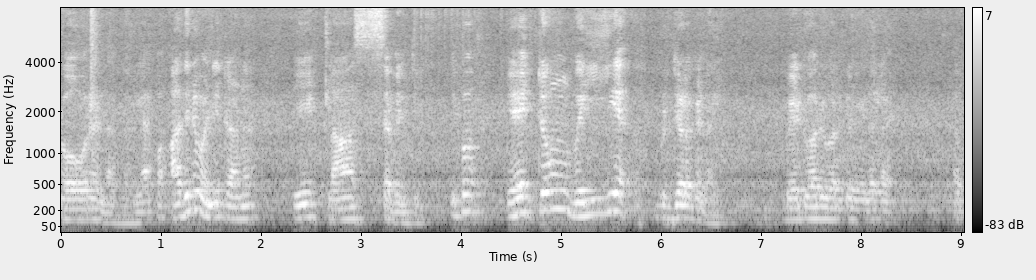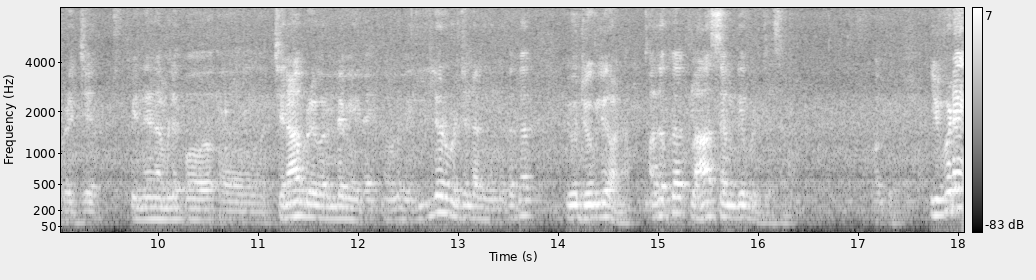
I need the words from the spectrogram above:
ടോവർ ഉണ്ടാക്കാറില്ല. അപ്പോൾ അതിന് വേണ്ടിയിട്ടാണ് ഈ ക്ലാസ് സെവന്റി ഇപ്പോൾ ഏറ്റവും വലിയ ബ്രിഡ്ജുകളൊക്കെ ഉണ്ടായി. ബേട്ടുവാർ റിവറിന്റെ മീതുള്ള ബ്രിഡ്ജ് പിന്നെ നമ്മളിപ്പോൾ ചിനാബ് റിവറിന്റെ മീതെ നമ്മൾ വലിയൊരു ബ്രിഡ്ജ് ഉണ്ടാക്കുന്നുണ്ട്. ഇതൊക്കെ യൂട്യൂബിൽ കാണാം. അതൊക്കെ ക്ലാസ് സെവന്റി ബ്രിഡ്ജസ് ആണ്. ഓക്കെ ഇവിടെ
